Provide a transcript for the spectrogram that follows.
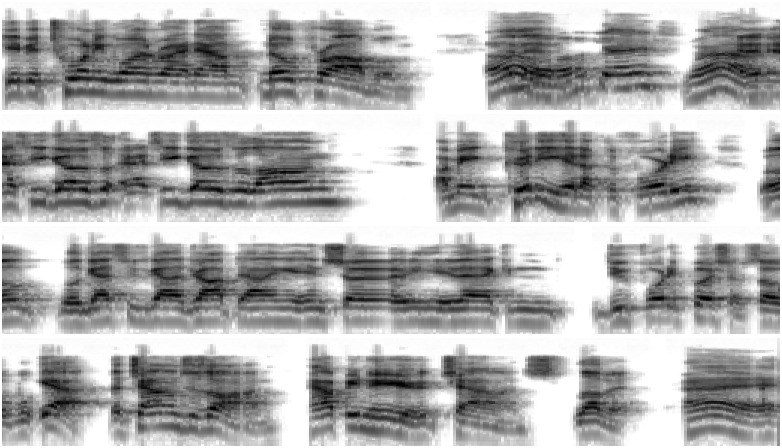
give you 21 right now, no problem. Oh, then, okay, wow. And as he goes as he goes along, I mean, could he hit up to 40? Well, well, guess who's got to drop down and show you that I can do 40 push-ups. So yeah, the challenge is on. Happy New Year challenge. Love it. All right.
